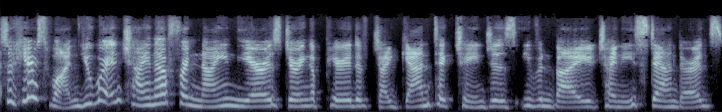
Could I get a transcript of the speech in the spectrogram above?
so here's one. You were in China for nine years during a period of gigantic changes, even by Chinese standards.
